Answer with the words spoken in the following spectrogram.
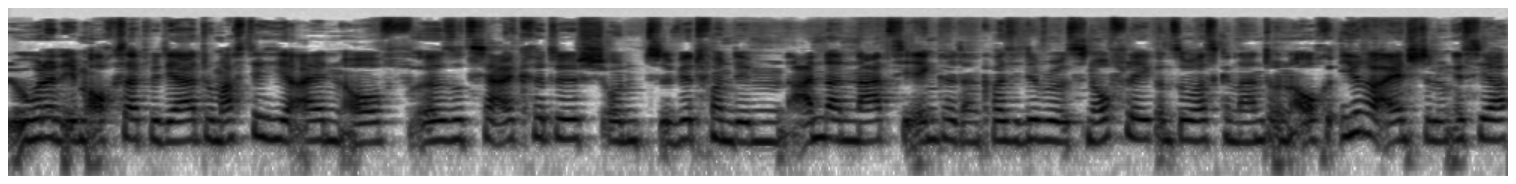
wo dann eben auch gesagt wird, ja, du machst dir hier einen auf äh, sozialkritisch und wird von dem anderen Nazi-Enkel dann quasi Liberal Snowflake und sowas genannt. Und auch ihre Einstellung ist ja,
